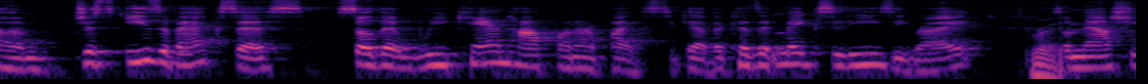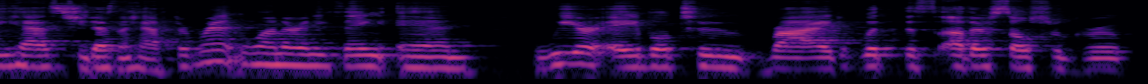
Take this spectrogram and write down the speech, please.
um, just ease of access so that we can hop on our bikes together because it makes it easy, right? right? So now she has, she doesn't have to rent one or anything. And we are able to ride with this other social group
